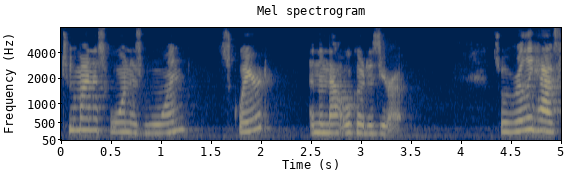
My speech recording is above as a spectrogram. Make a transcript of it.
2 minus 1 is 1 squared, and then that will go to 0. So we really have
